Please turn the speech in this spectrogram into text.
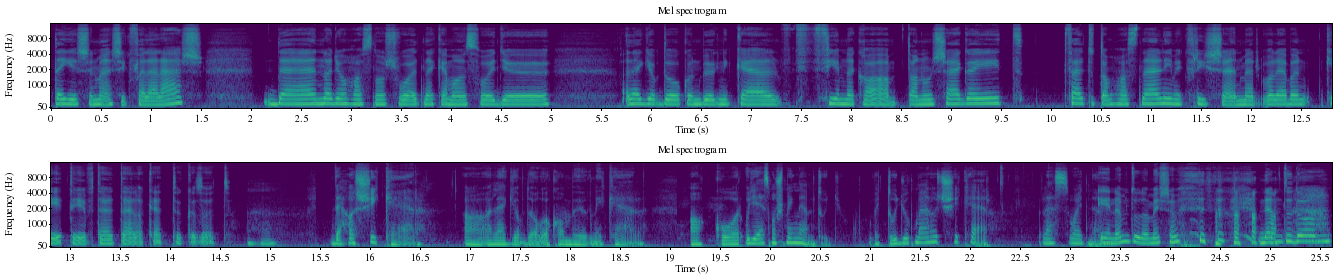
teljesen másik felállás, de nagyon hasznos volt nekem az, hogy a legjobb dolgokon bőgni kell filmnek a tanulságait, fel tudtam használni, még frissen, mert valójában két év telt el a kettő között. Uh-huh. De ha siker, a legjobb dolgokon bőgni kell, akkor ugye ezt most még nem tudjuk. Vagy tudjuk már, hogy siker? Lesz, vagy nem? Én nem tudom, és sem, nem tudom,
